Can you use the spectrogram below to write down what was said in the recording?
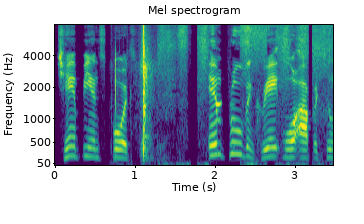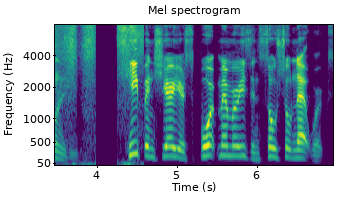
Champion Sports Films. Improve and create more opportunities. Keep and share your sport memories and social networks.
